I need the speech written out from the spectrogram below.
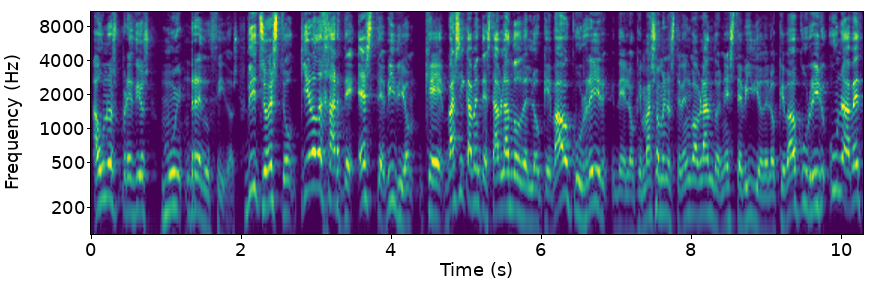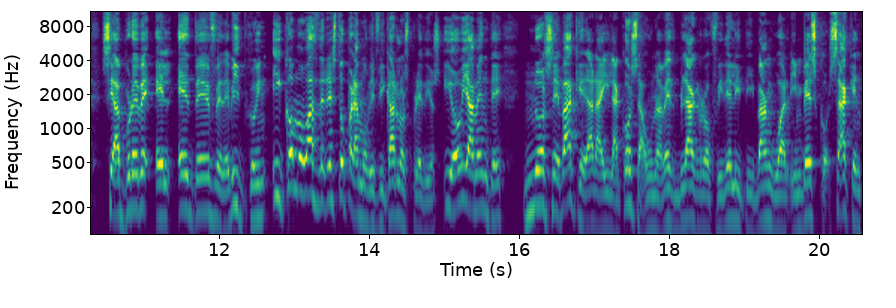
a unos precios muy reducidos. Dicho esto, quiero dejarte este vídeo que básicamente está hablando de lo que va a ocurrir, de lo que más o menos te vengo hablando en este vídeo, de lo que va a ocurrir una vez se apruebe el ETF de Bitcoin y cómo va a hacer esto para modificar los precios. Y obviamente no se va a quedar ahí la cosa. Una vez BlackRock, Fidelity, Vanguard, Invesco saquen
